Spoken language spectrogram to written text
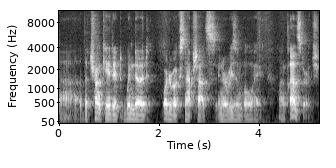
uh, the truncated windowed order book snapshots in a reasonable way on cloud storage.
